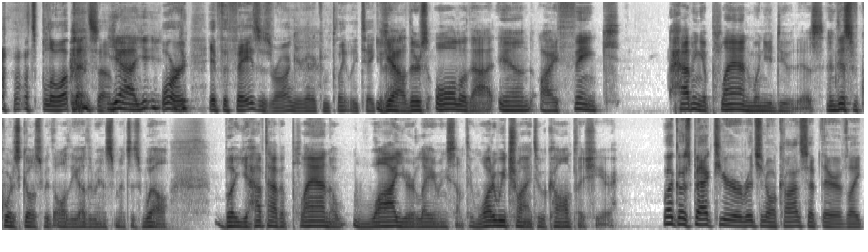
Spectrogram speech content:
Let's blow up that sub. yeah, you, Or if the phase is wrong, you're going to completely take it out. yeah, there's all of that, and I think having a plan when you do this, and this of course goes with all the other instruments as well, but you have to have a plan of why you're layering something. What are we trying to accomplish here? Well, it goes back to your original concept there of like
